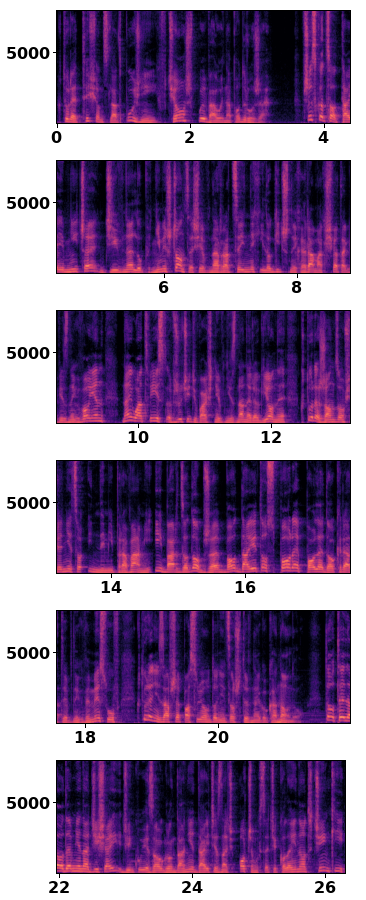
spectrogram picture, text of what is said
które tysiąc lat później wciąż wpływały na podróże. Wszystko co tajemnicze, dziwne lub nie mieszczące się w narracyjnych i logicznych ramach świata Gwiezdnych Wojen najłatwiej jest wrzucić właśnie w nieznane regiony, które rządzą się nieco innymi prawami i bardzo dobrze, bo daje to spore pole do kreatywnych wymysłów, które nie zawsze pasują do nieco sztywnego kanonu. To tyle ode mnie na dzisiaj, dziękuję za oglądanie, dajcie znać o czym chcecie kolejne odcinki,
